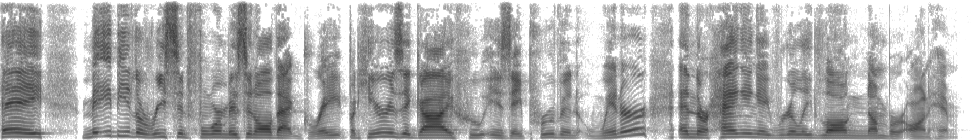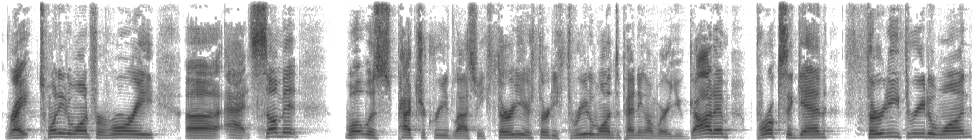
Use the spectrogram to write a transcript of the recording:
hey, maybe the recent form isn't all that great, but here is a guy who is a proven winner, and they're hanging a really long number on him, right? 20 to 1 for Rory uh, at Summit. What was Patrick Reed last week? 30 or 33 to 1, depending on where you got him. Brooks again, 33 to 1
